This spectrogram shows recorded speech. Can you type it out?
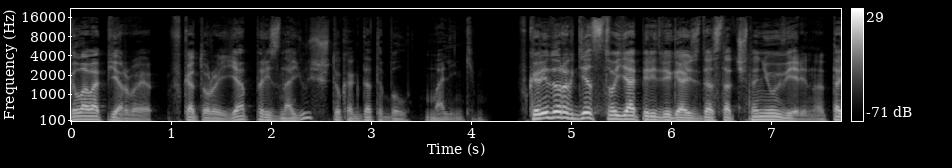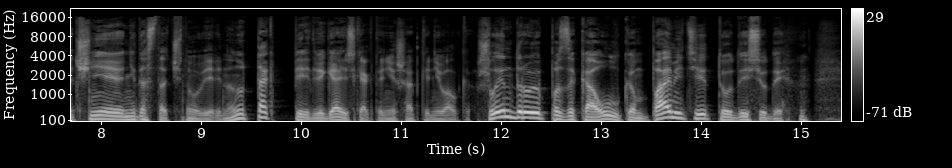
Глава первая, в которой я признаюсь, что когда-то был маленьким. В коридорах детства я передвигаюсь достаточно неуверенно. Точнее, недостаточно уверенно. Ну, так передвигаюсь как-то ни шатка, ни валка. Шлындрую по закоулкам памяти туды-сюды.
